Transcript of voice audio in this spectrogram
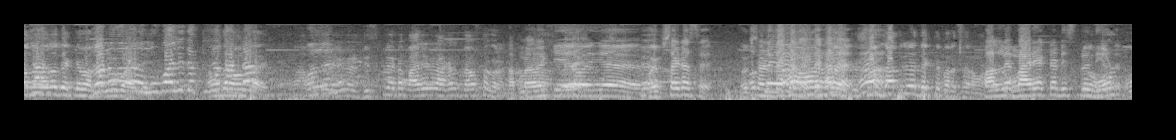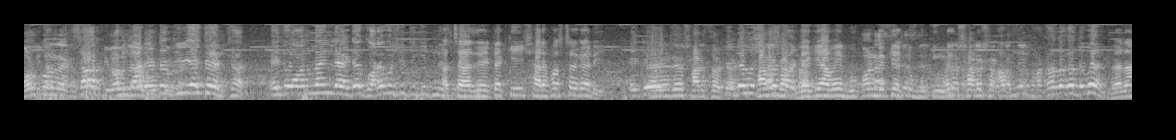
জনগণ দেখতে পাবে জনগণ মোবাইলে। মোবাইলে দেখতে আমাদের অনলাইন অনলাইনে ডিসপ্লেটা বাইরে রাখার ব্যবস্থা করেন। আপনাদের কি ওই যে ওয়েবসাইট আছে? ওয়েবসাইটে দেখা যায় দেখা যায়? সব যাত্রীরা দেখতে পারে স্যার পারলে বাইরে একটা ডিসপ্লে দিয়ে দেন। অল করে রাখেন। স্যার কীভাবে আপনার এটা দেন স্যার। এই যে অনলাইন লাইটে ঘরে বসে টিকিট আচ্ছা যে এটা কি সাড়ে পাঁচটার গাড়ি? এটা দেখি আমি বুকিং দেখি একটু বুকিং দেখি। সাড়ে আপনি ফাঁকা জায়গা দেবেন? না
